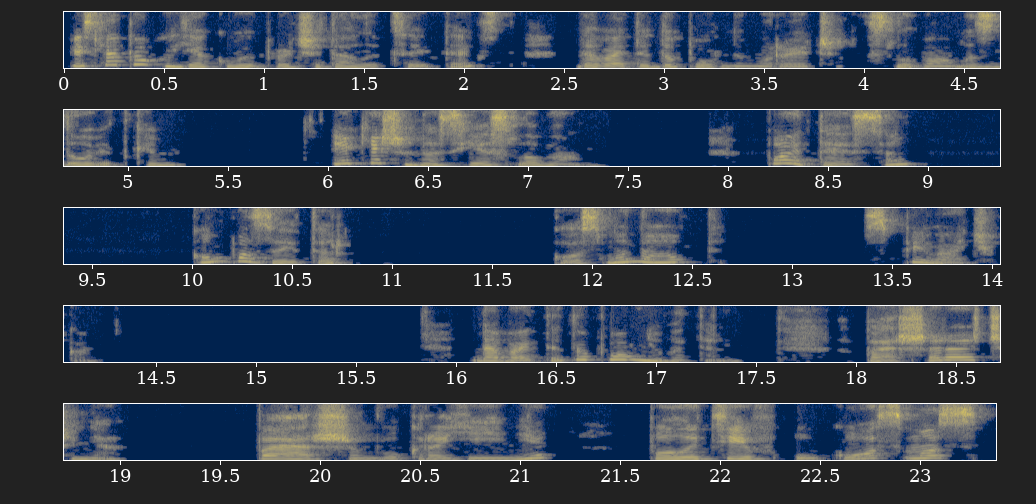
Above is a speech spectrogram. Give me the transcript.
Після того, як ви прочитали цей текст, давайте доповнимо речення словами з довідки. Які ж у нас є слова? Поетеса, композитор, космонавт, співачка. Давайте доповнювати. Перше речення. Першим в Україні полетів у космос.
